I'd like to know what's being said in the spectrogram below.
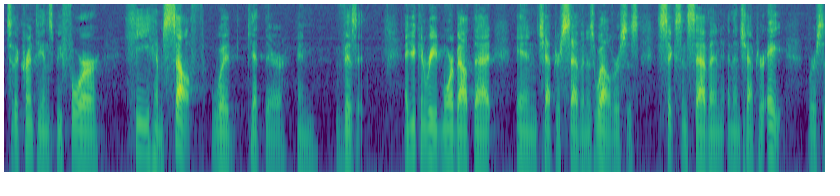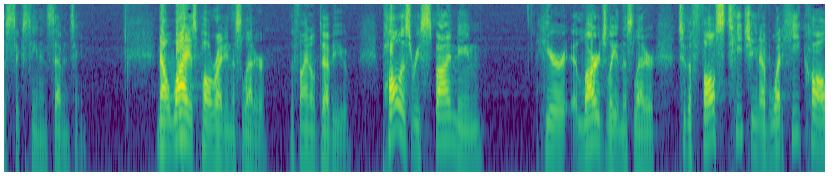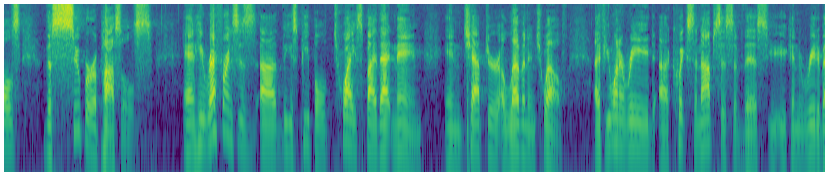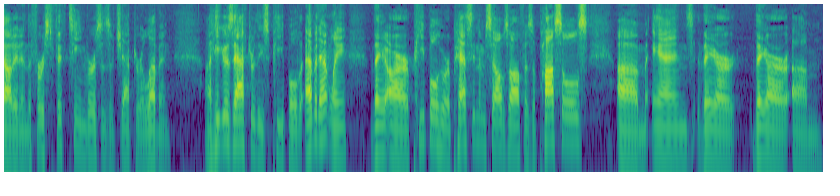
to the Corinthians before he himself would get there and visit. And you can read more about that in chapter 7 as well, verses 6 and 7, and then chapter 8, verses 16 and 17. Now, why is Paul writing this letter? The final W. Paul is responding here largely in this letter to the false teaching of what he calls the super apostles. And he references uh, these people twice by that name in chapter 11 and 12. Uh, if you want to read a quick synopsis of this, you, you, can read about it in the first 15 verses of chapter 11. Uh, he goes after these people. Evidently, they are people who are passing themselves off as apostles, um, and they are, they, are, um,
